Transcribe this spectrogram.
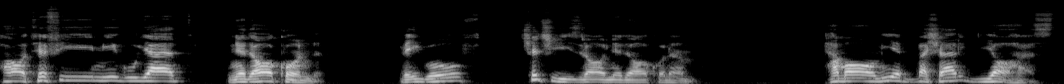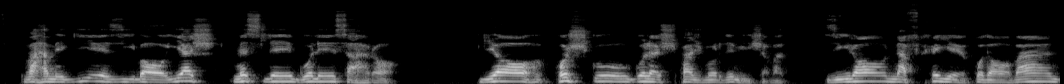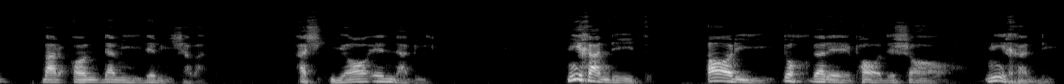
حاطفی می‌گوید ندا کن. وی گفت چه چیز را ندا کنم؟ تمامی بشر گیاه است و همگی زیباییش مثل گل صحرا. گیاه خشک و گلش پژمرده می شود زیرا نفخه خداوند بر آن دمیده می شود اشعیاء نبی. میخندید. آری دختر پادشاه میخندید.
